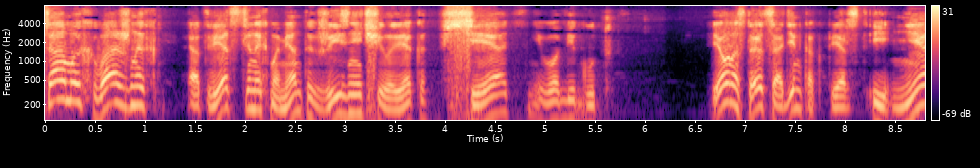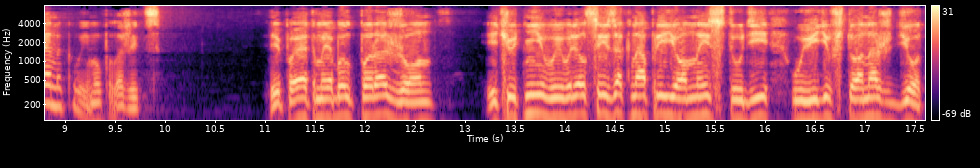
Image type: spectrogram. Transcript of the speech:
самых важных, ответственных моментах жизни человека все от него бегут. И он остается один как перст, и не на кого ему положиться. И поэтому я был поражен и чуть не вывалился из окна приемной студии, увидев, что она ждет,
